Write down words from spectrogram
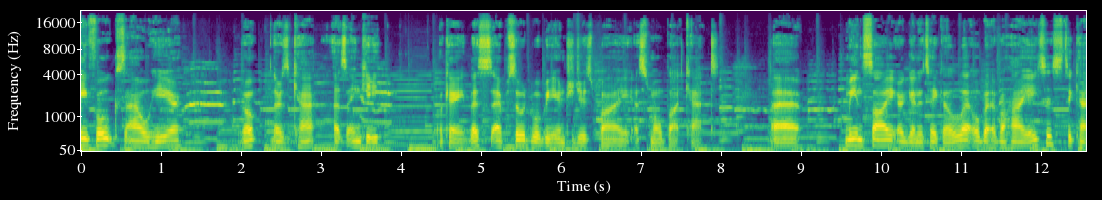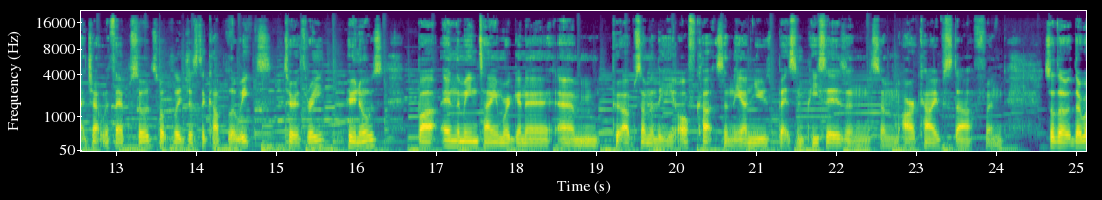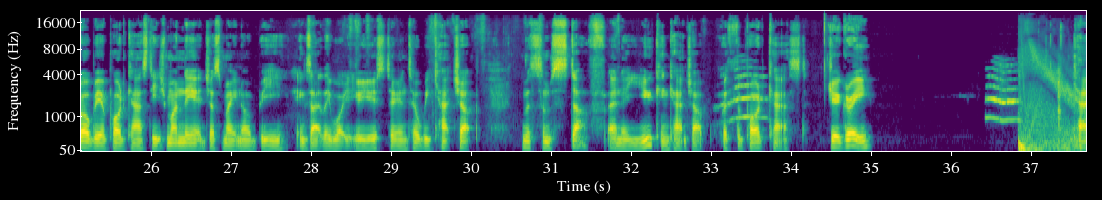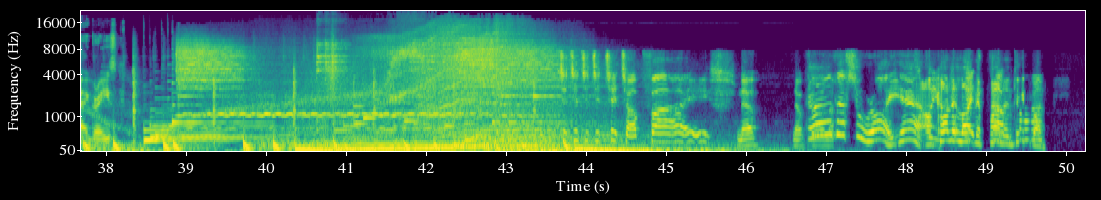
Hey folks, Al here. Oh, there's a cat. That's Inky. Okay, this episode will be introduced by a small black cat. Uh, me and Sai are going to take a little bit of a hiatus to catch up with episodes, hopefully just a couple of weeks, two or three, who knows. But in the meantime, we're going to um, put up some of the offcuts and the unused bits and pieces and some archive stuff. And so there, there will be a podcast each Monday. It just might not be exactly what you're used to until we catch up with some stuff and you can catch up with the podcast. Do you agree? Cat agrees. Top five. No, no. Oh, uh, that's all right. Yeah, I kind of like the pun and dig one.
